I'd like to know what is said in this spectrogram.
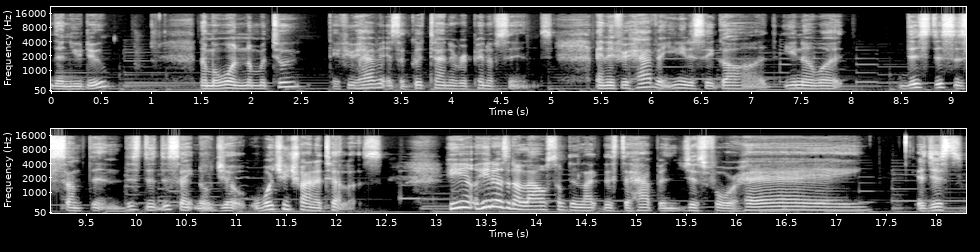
than you do. Number one. Number two, if you haven't, it's a good time to repent of sins. And if you haven't, you need to say, God, you know what? this this is something. This this, this ain't no joke. What you trying to tell us? He he doesn't allow something like this to happen just for hey. It's just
